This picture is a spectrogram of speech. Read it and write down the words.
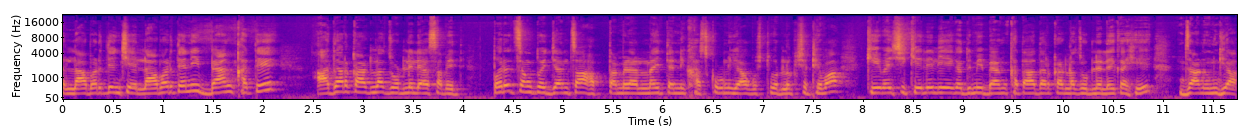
तर लाभार्थ्यांची आहे. लाभार्थ्यांनी बँक खाते आधार कार्डला जोडलेले असावेत परत सांगतोय ज्यांचा हप्ता मिळाला नाही त्यांनी खास करून या गोष्टीवर लक्ष ठेवा. के वाय सी केलेली आहे का तुम्ही? बँक खाता आधार कार्डला जोडलेलं आहे का हे जाणून घ्या.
